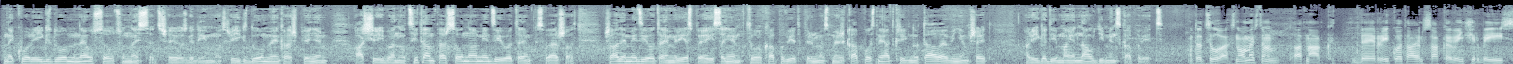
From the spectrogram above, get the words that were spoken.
Neko Rīgas doma neuzsauc un nesadz šajos gadījumos. Rīgas doma vienkārši pieņem atšķirībā no citām personām iedzīvotājiem, kas vēršās. Šādiem iedzīvotājiem ir iespēja saņemt to kapa vietu pirmās meža kapos, neatkarīgi no tā, vai viņam šeit arī gadījumā, ja nav ģimenes kapa vietas. Un tad cilvēks nomest un atnāk bērnu rīkotāju un saka, ka viņš ir bijis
